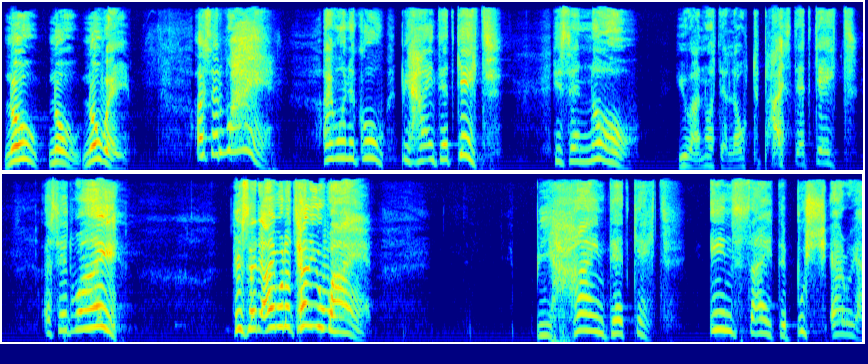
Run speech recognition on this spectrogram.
no, no, no way. I said, Why? I want to go behind that gate. He said, No, you are not allowed to pass that gate. I said, Why? He said, I want to tell you why. Behind that gate, inside the bush area,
